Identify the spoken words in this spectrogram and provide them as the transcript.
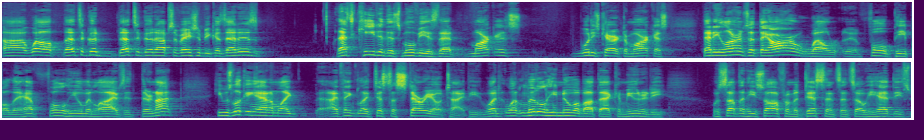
Uh, well, that's a good that's a good observation because that is that's key to this movie is that Marcus, Woody's character Marcus, that he learns that they are well uh, full people. They have full human lives. They're not. He was looking at them like I think like just a stereotype. He what what little he knew about that community was something he saw from a distance, and so he had these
